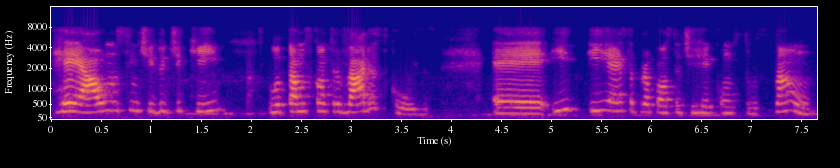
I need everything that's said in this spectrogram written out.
real no sentido de que lutamos contra várias coisas. É, e, e, essa proposta de reconstrução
